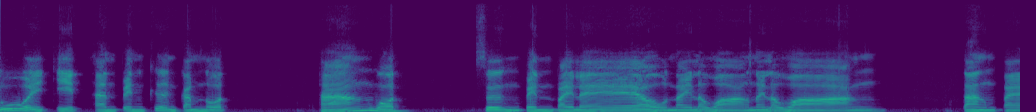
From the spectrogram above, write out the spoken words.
ด้วยจิตอันเป็นเครื่องกำหนด ทั้งหมด ซึ่งเป็นไปแล้วในระหว่างในระหว่าง ตั้งแต่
